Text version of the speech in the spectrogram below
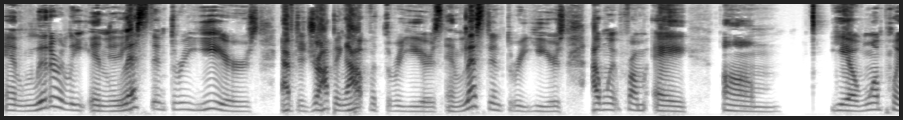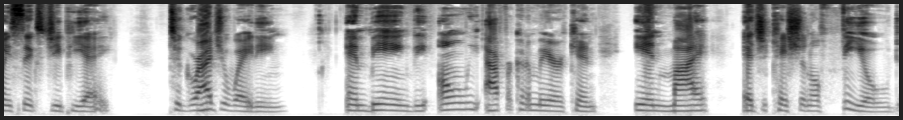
and literally in less than three years, after dropping out for three years, in less than three years, I went from a, um, yeah, 1.6 GPA to graduating and being the only African American in my educational field,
